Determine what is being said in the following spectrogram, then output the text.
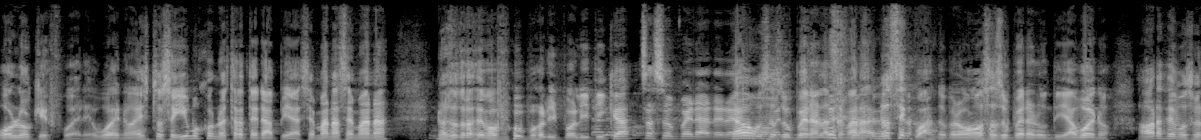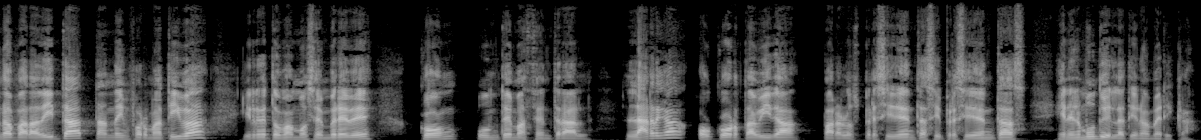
o lo que fuere. Bueno, esto seguimos con nuestra terapia. Semana a semana nosotros hacemos fútbol y política. Vamos a superar. En vamos a superar la semana. No sé cuándo, pero vamos a superar un día. Bueno, ahora hacemos una paradita, tanda informativa y retomamos en breve con un tema central larga o corta vida para los presidentes y presidentas en el mundo y en Latinoamérica.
